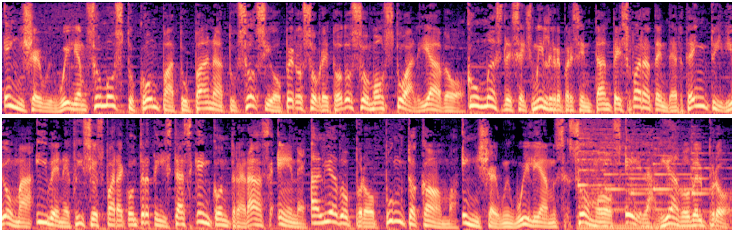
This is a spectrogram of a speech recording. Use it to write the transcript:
En Sherwin Williams somos tu compa, tu pana, tu socio, pero sobre todo somos tu aliado, con más de 6.000 representantes para atenderte en tu idioma y beneficios para contratistas que encontrarás en aliadopro.com. En Sherwin Williams somos el aliado del PRO.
